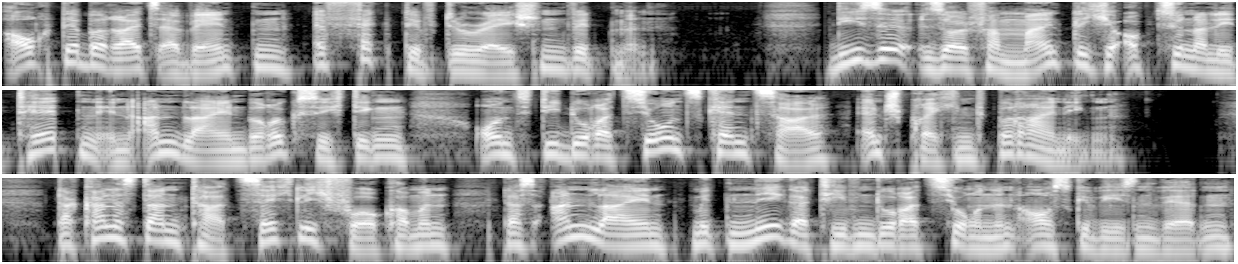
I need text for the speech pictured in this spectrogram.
auch der bereits erwähnten Effective Duration widmen. Diese soll vermeintliche Optionalitäten in Anleihen berücksichtigen und die Durationskennzahl entsprechend bereinigen. Da kann es dann tatsächlich vorkommen, dass Anleihen mit negativen Durationen ausgewiesen werden.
